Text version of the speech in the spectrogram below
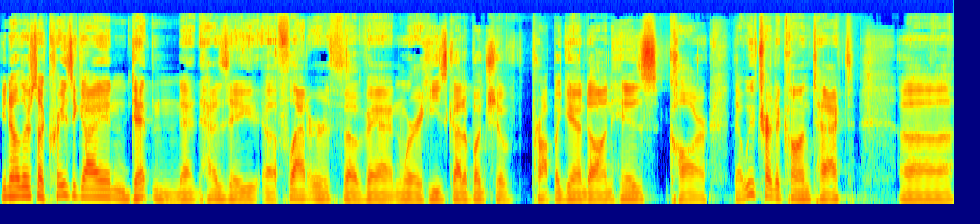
You know, there's a crazy guy in Denton that has a, uh flat Earth uh, van where he's got a bunch of propaganda on his car that we've tried to contact. Uh,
